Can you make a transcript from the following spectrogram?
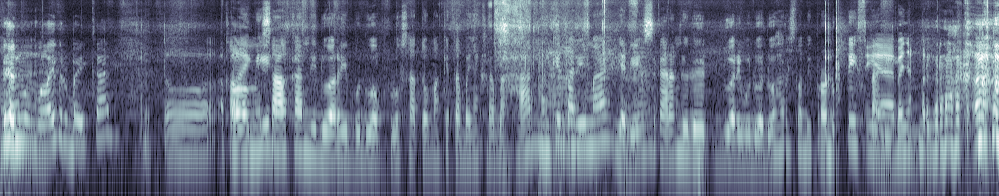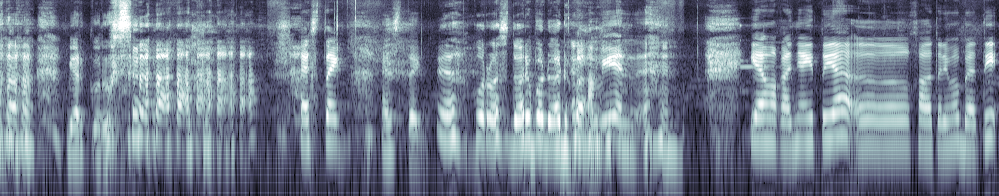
Dan memulai perbaikan. Betul. Kalau misalkan di 2021 mah kita banyak rebahan, mungkin tadi mah jadi sekarang di 2022 harus lebih produktif tadi. Iya banyak bergerak. Biar kurus. hashtag. Hashtag. kurus 2022 Amin. ya makanya itu ya eh, kalau tadi mah berarti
